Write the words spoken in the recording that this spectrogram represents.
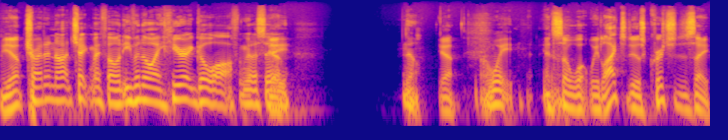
Yep. Try to not check my phone, even though I hear it go off. I'm going to say, Yep. No, Yeah. oh, wait. And so what we like to do as Christians is say,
